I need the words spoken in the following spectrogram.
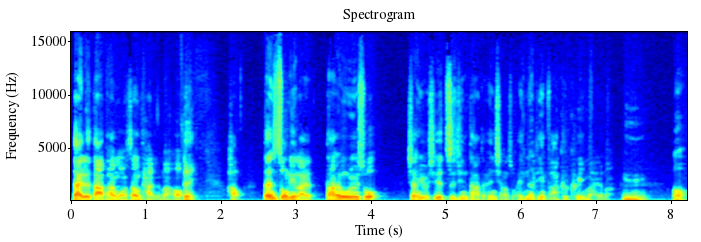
带了大盘往上弹了嘛哈。对，好，但是重点来了，大家会认为说，像有些资金大的很想说，哎，那联发科可以买了嘛？嗯，哦，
